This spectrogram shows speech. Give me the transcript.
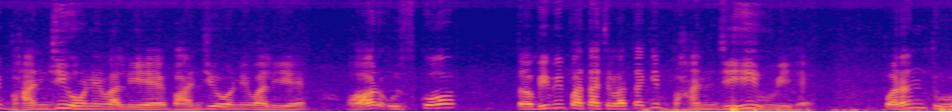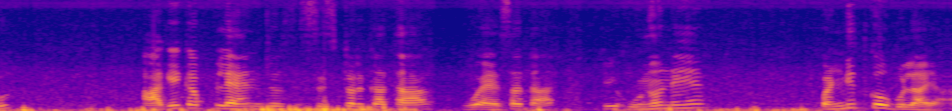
कि भांजी होने वाली है, भांजी होने वाली है और उसको तभी भी पता चला था कि भांजी ही हुई है। परंतु आगे का प्लान जो सिस्टर का था, वो ऐसा था कि उन्होंने पंडित को बुलाया,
